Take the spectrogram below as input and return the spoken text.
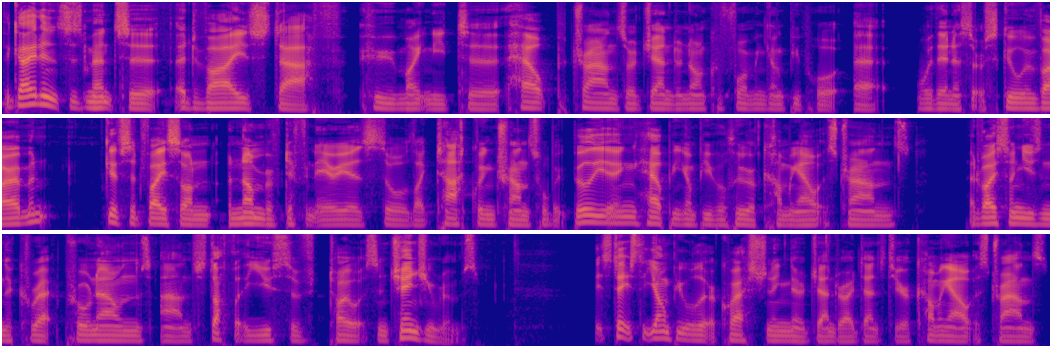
The guidance is meant to advise staff who might need to help trans or gender non-conforming young people uh, within a sort of school environment. Gives advice on a number of different areas, so like tackling transphobic bullying, helping young people who are coming out as trans, advice on using the correct pronouns, and stuff like the use of toilets and changing rooms. It states that young people that are questioning their gender identity or coming out as trans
